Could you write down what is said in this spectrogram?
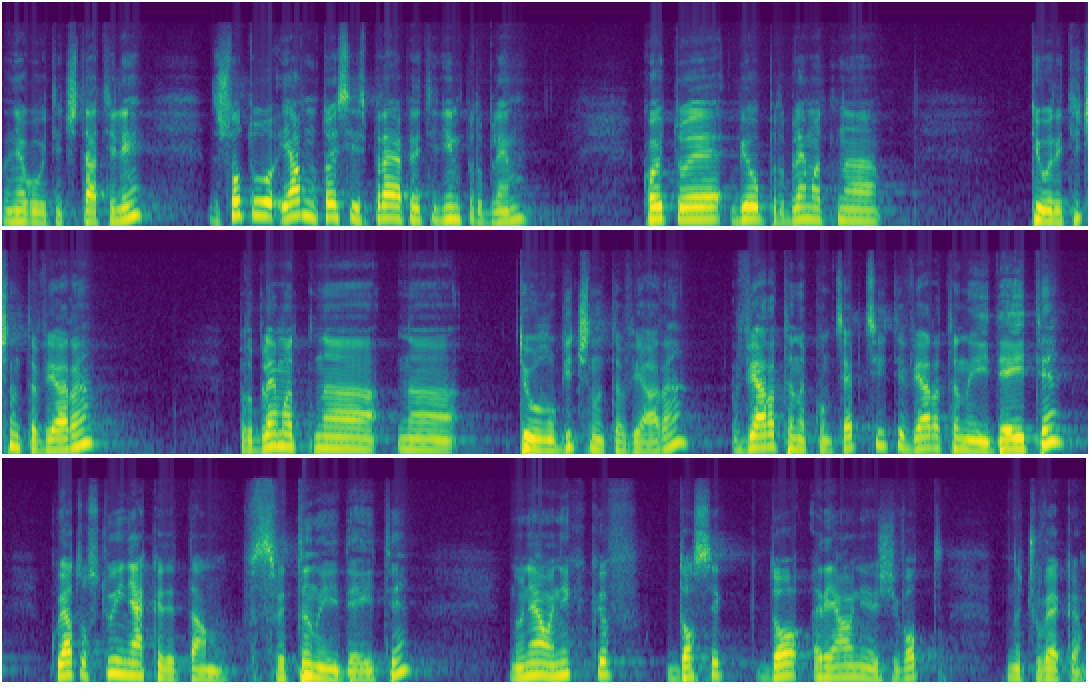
на неговите читатели, защото явно той се изправя пред един проблем, който е бил проблемът на теоретичната вяра, проблемът на, на теологичната вяра, вярата на концепциите, вярата на идеите, която стои някъде там в света на идеите, но няма никакъв досек до реалния живот на човека.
